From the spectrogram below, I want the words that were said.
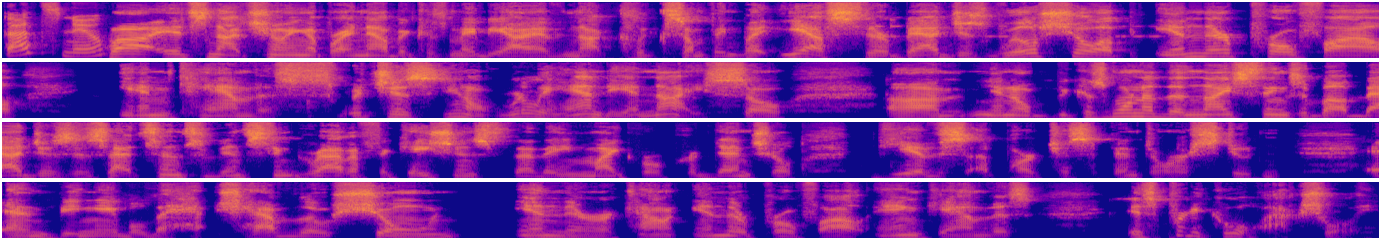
that's new. Well, it's not showing up right now because maybe I have not clicked something, but yes, their badges will show up in their profile in Canvas, which is, you know, really handy and nice. So, um, you know, because one of the nice things about badges is that sense of instant gratifications that a micro credential gives a participant or a student and being able to ha have those shown in their account, in their profile, in Canvas is pretty cool, actually.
